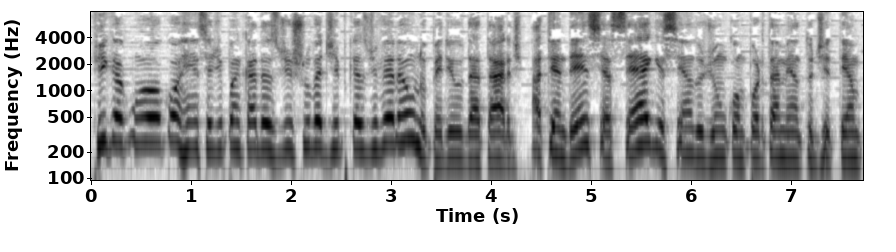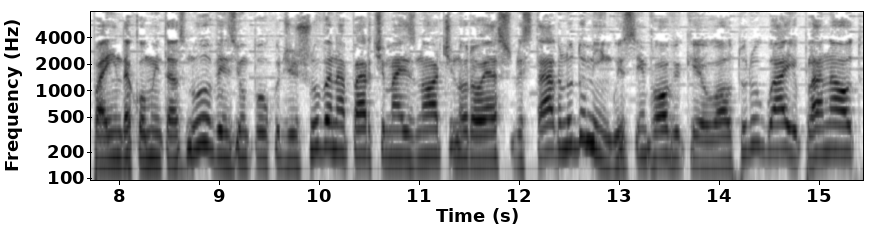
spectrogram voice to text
fica com a ocorrência de pancadas de chuva típicas de verão no período da tarde. A tendência segue sendo de um comportamento de tempo ainda com muitas nuvens e um pouco de chuva na parte mais norte e noroeste do estado no domingo. Isso envolve o que? O Alto Uruguai, o Planalto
